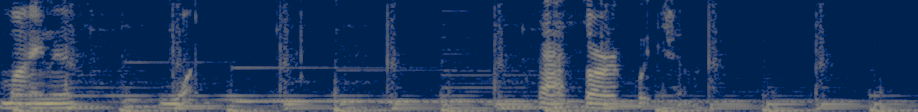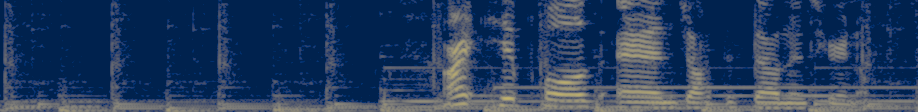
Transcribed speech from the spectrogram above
minus 1. That's our equation. All right, hit pause and jot this down into your notes.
